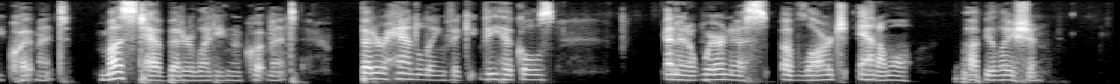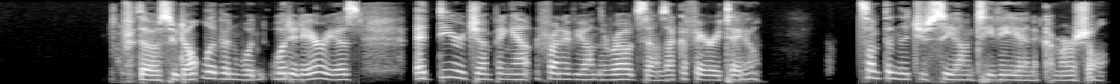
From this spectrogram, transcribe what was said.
equipment, must have better lighting equipment, better handling vehicles, and an awareness of large animal population. For those who don't live in wood, wooded areas, a deer jumping out in front of you on the road sounds like a fairy tale, something that you see on TV in a commercial.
